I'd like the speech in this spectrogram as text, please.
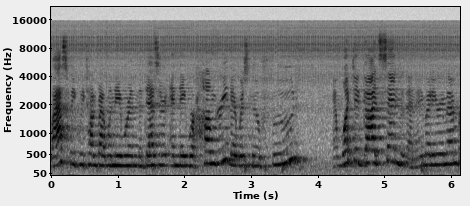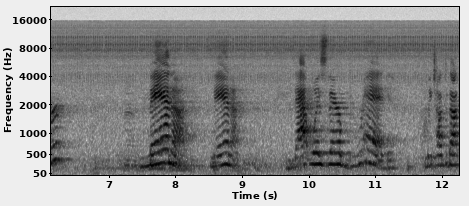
last week we talked about when they were in the desert and they were hungry, there was no food. And what did God send to them? Anybody remember? Manna. Manna. That was their bread. We talked about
